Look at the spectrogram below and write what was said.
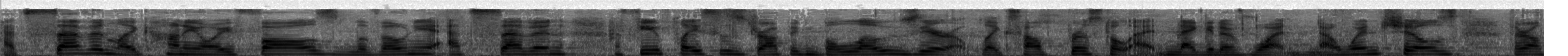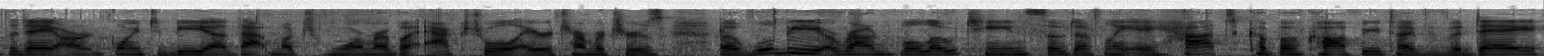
at 7, like Honeoye Falls, Livonia at 7, a few places dropping below zero, like South Bristol at negative 1. Now, wind chills throughout the day aren't going to be uh, that much warmer, but actual air temperatures uh, will be around below teens, so definitely a hot cup of coffee type of a day.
